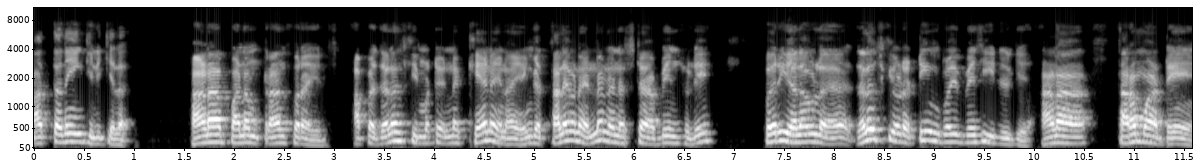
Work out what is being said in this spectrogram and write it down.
மற்றதையும் கிழிக்கல. ஆனால் பணம் டிரான்ஸ்ஃபர் ஆயிடுச்சு அப்போ ஜெலன்ஸ்கி மட்டும் என்ன கேனே நான் எங்கள் தலைவனை என்ன நினச்சிட்டேன்? அப்படின்னு சொல்லி பெரிய அளவில் ஜெலன்ஸ்கியோட டீம் போய் பேசிக்கிட்டு இருக்கு. ஆனால் தரமாட்டேன்.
